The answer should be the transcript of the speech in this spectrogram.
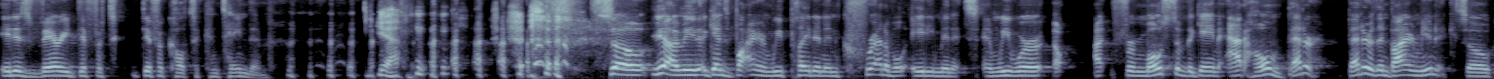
it is very diff- difficult to contain them. yeah. so, yeah, I mean, against Bayern, we played an incredible 80 minutes and we were uh, for most of the game at home better, better than Bayern Munich. So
